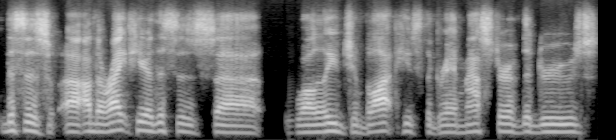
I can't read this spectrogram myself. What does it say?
this is uh, on the right here. This is uh, Walid Jumblatt. He's the Grand Master of the Druze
